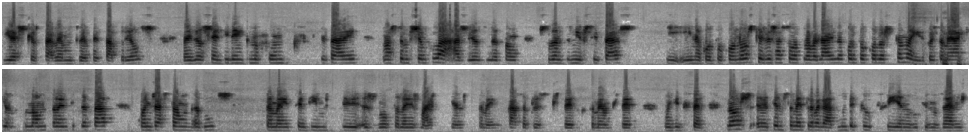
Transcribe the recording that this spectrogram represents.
e acho que eles sabem muito bem pensar por eles, mas eles sentirem que, no fundo, que se precisarem, nós estamos sempre lá. Às vezes ainda são estudantes universitários e, e ainda contam connosco, e às vezes já estão a trabalhar e ainda contam connosco também. E depois também há aquele fenómeno também muito engraçado, quando já estão adultos, também sentimos que ajudou também os mais pequenos, que também passa por esse processo, que também é um processo muito interessante. Nós uh, temos também trabalhado muito a filosofia nos últimos anos,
